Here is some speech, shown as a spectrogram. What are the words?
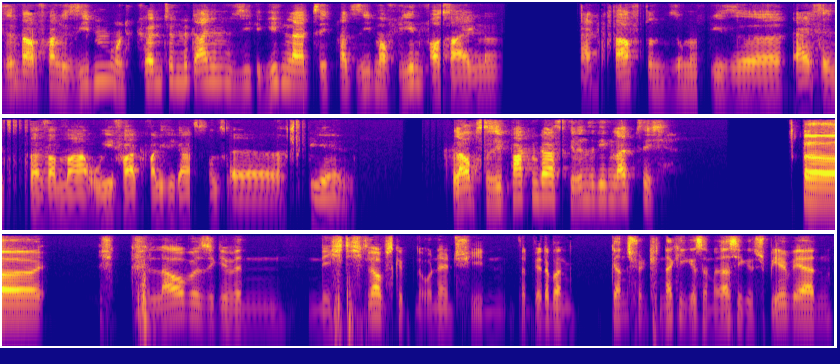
sind auf Rang 7 und könnten mit einem Sieg gegen Leipzig Platz 7 auf jeden Fall aus eigener Kraft und somit diese, ja, ich finde es einfach mal UEFA-Qualifikations äh, spielen. Glaubst du, sie packen das? Gewinnen sie gegen Leipzig? Äh, ich glaube, sie gewinnen nicht. Ich glaube, es gibt ein Unentschieden. Das wird aber ein ganz schön knackiges und rassiges Spiel werden,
